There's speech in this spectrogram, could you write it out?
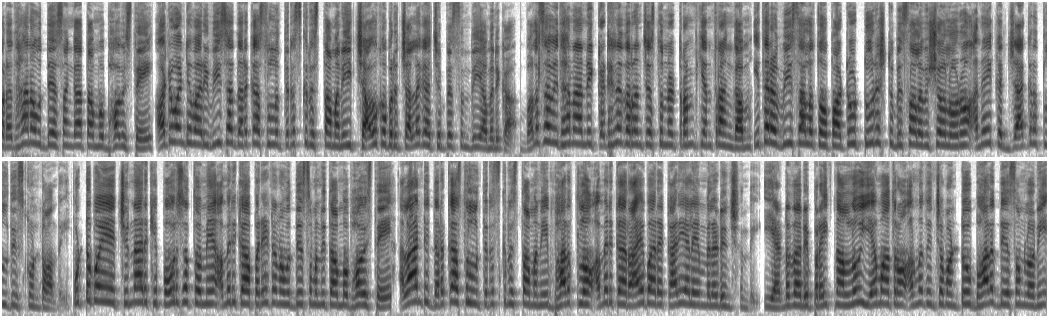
ప్రధాన ఉద్దేశంగా తాము భావిస్తే అటువంటి వారి వీసా దరఖాస్తులను తిరస్కరిస్తామని చావుకబురు చల్లగా చెప్పేసింది అమెరికా. వలస విధానాన్ని కఠినతరం చేస్తున్న ట్రంప్ యంత్రాంగం ఇతర వీసాలతో పాటు టూరిస్ట్ వీసాల విషయంలోనూ అనేక జాగ్రత్తలు తీసుకుంటోంది. పుట్టబోయే చిన్నారికి పౌరసత్వమే అమెరికా పర్యటన ఉద్దేశమని తాము భావిస్తే అలాంటి దరఖాస్తులను తిరస్కరిస్తామని భారత్లో అమెరికా రాయబార కార్యాలయం వెల్లడించింది. ఈ అడ్డదారి ప్రయత్నాలను ఏమాత్రం అనుమతించమంటూ భారతదేశంలోని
